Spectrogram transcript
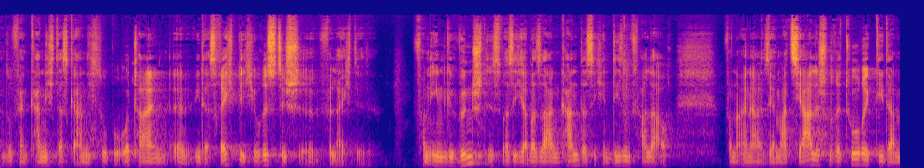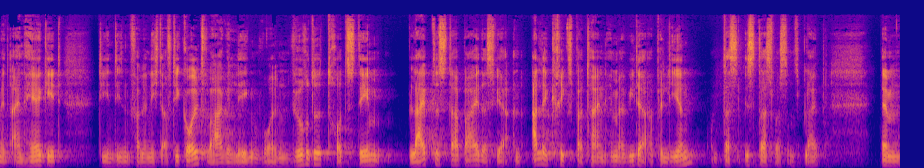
insofern kann ich das gar nicht so beurteilen, äh, wie das rechtlich, juristisch äh, vielleicht äh, von Ihnen gewünscht ist. Was ich aber sagen kann, dass ich in diesem Falle auch von einer sehr martialischen Rhetorik, die damit einhergeht, die in diesem Falle nicht auf die Goldwaage legen wollen würde. Trotzdem bleibt es dabei, dass wir an alle Kriegsparteien immer wieder appellieren, und das ist das, was uns bleibt, ähm,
